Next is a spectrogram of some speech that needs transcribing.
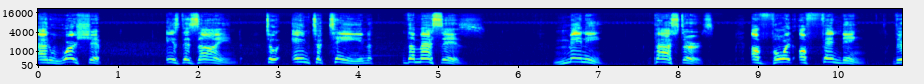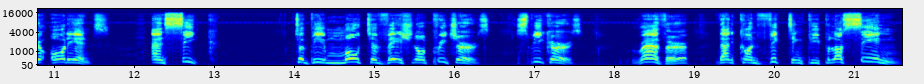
And worship is designed to entertain the masses. Many pastors avoid offending their audience and seek to be motivational preachers, speakers, rather than convicting people of sin.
